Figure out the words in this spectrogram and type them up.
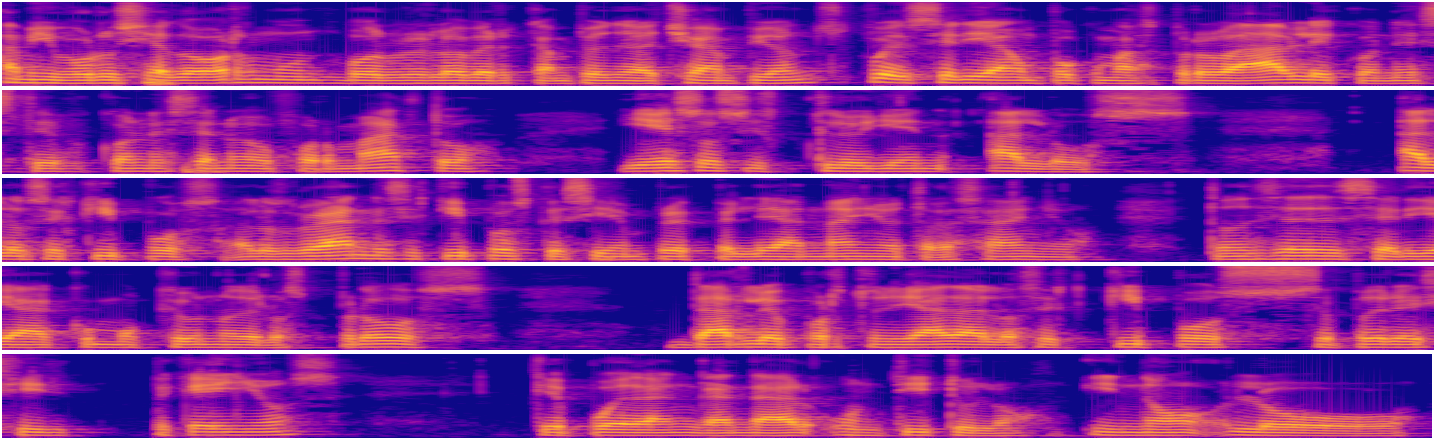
a mi Borussia Dortmund volverlo a ver campeón de la Champions, pues sería un poco más probable con este, con este nuevo formato. Y esos excluyen a los, a los equipos, a los grandes equipos que siempre pelean año tras año. Entonces sería como que uno de los pros, darle oportunidad a los equipos, se podría decir, pequeños, que puedan ganar un título y no lo,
